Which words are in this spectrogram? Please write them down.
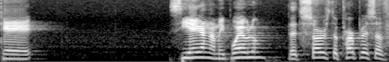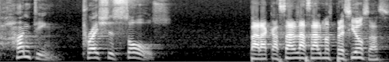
que ciegan a mi pueblo that serves the purpose of hunting precious souls, para cazar las almas preciosas,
